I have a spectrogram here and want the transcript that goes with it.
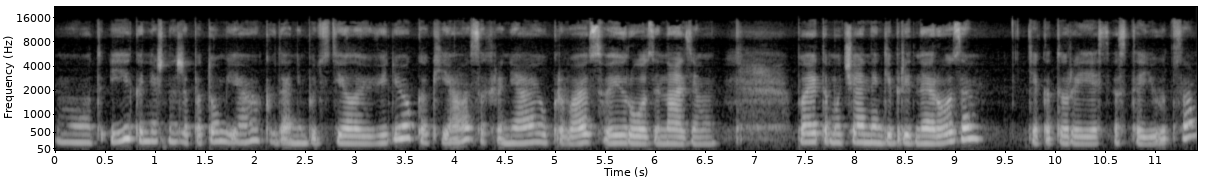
Вот. И, конечно же, потом я когда-нибудь сделаю видео, как я сохраняю, укрываю свои розы на зиму. Поэтому чайные гибридные розы, те, которые есть, остаются.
